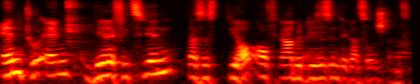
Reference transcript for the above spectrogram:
end-to-end verifizieren. Das ist die Hauptaufgabe dieses Integrationsstands.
